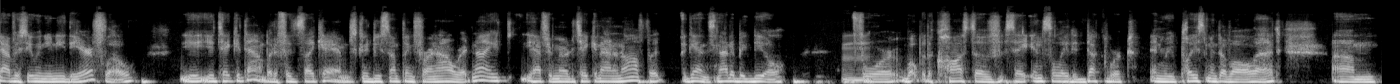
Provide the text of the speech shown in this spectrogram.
obviously when you need the airflow, you, you take it down. But if it's like, hey, I'm just going to do something for an hour at night, you have to remember to take it on and off. But again, it's not a big deal mm-hmm. for what would the cost of, say, insulated ductwork and replacement of all that, um,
